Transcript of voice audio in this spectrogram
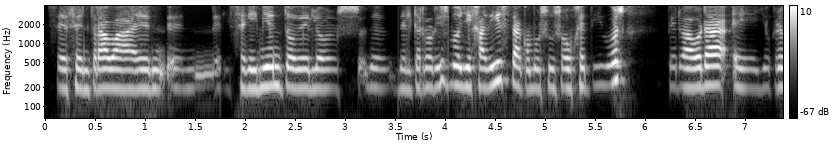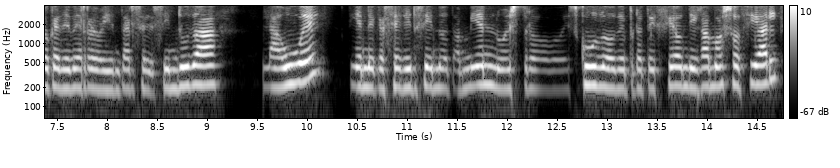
se centraba en, el seguimiento de los, del terrorismo yihadista como sus objetivos, pero ahora eh, yo creo que debe reorientarse. Sin duda, la UE tiene que seguir siendo también nuestro escudo de protección, digamos, social.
